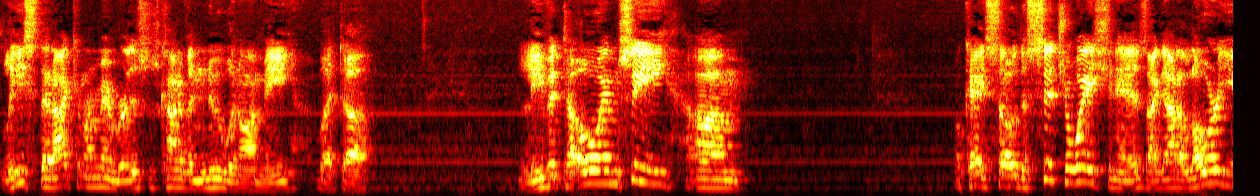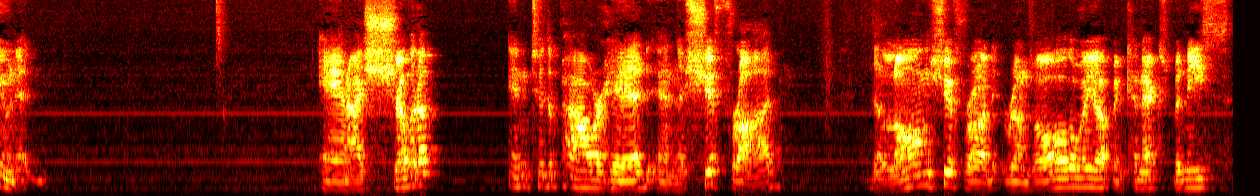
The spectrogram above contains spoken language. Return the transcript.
least that I can remember. This is kind of a new one on me, but uh, leave it to OMC. Um, okay, so the situation is I got a lower unit and I shove it up into the power head and the shift rod the long shift rod runs all the way up and connects beneath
